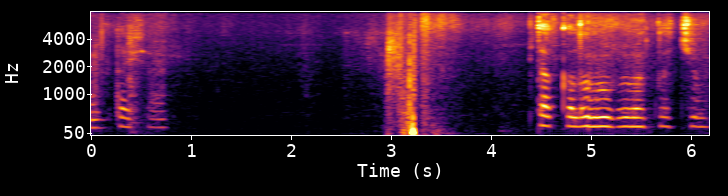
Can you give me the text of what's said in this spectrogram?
Arkadaşlar. Bir dakikalığına uzaklaşacağım.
